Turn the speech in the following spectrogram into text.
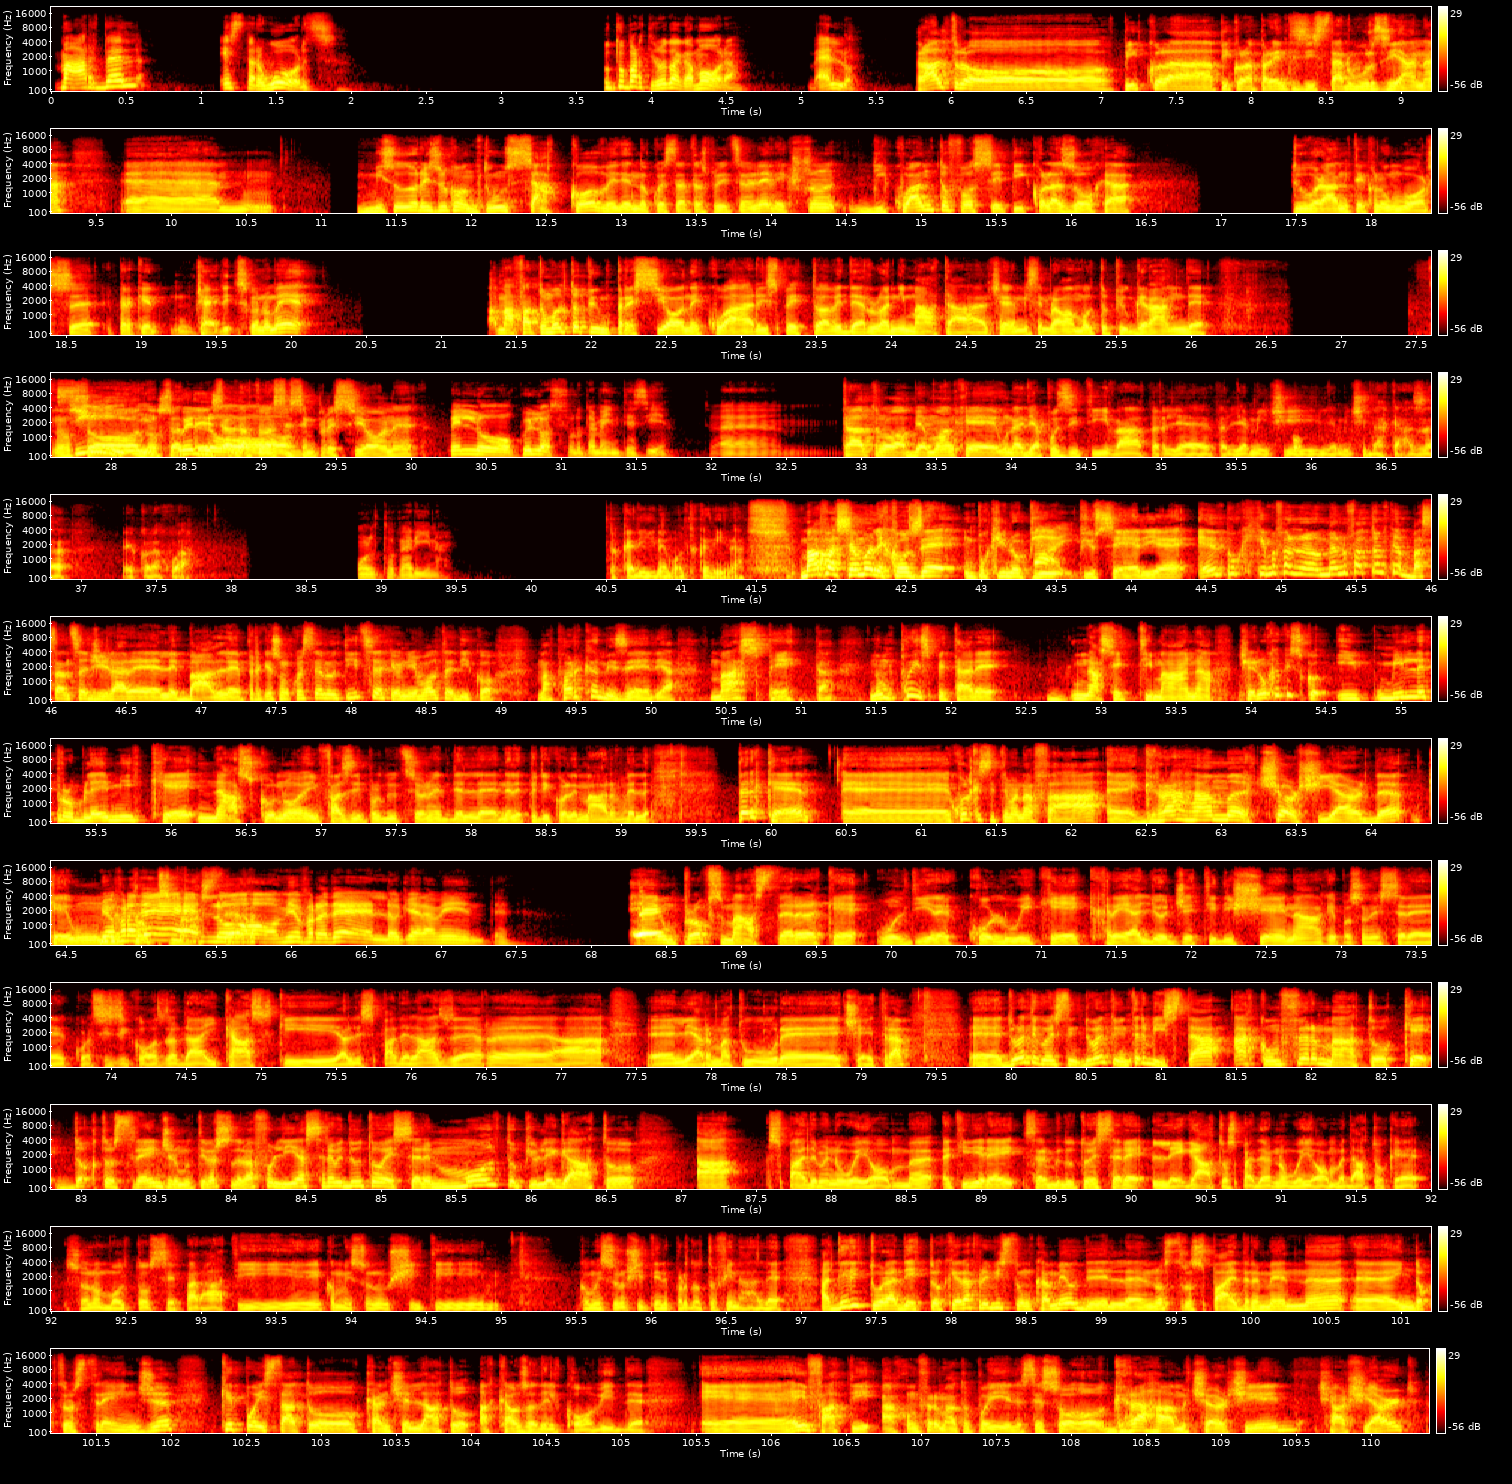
Marvel e Star Wars. Tutto partito da Gamora. Bello. Tra l'altro, piccola, piccola parentesi Star Warsiana, ehm, mi sono reso conto un sacco, vedendo questa trasposizione live action, di quanto fosse piccola Soka durante Clone Wars. Perché, cioè, secondo me mi ha fatto molto più impressione qua rispetto a vederlo animata. Cioè, mi sembrava molto più grande. Non sì, so, non so quello... a te se ha dato la stessa impressione. Quello, quello assolutamente sì. Cioè... Tra l'altro abbiamo anche una diapositiva per gli, per gli, amici, oh. gli amici da casa. Eccola qua. Molto carina. Molto carina, molto carina. Ma passiamo alle cose un pochino più, più serie e un po- che mi, fanno, mi hanno fatto anche abbastanza girare le balle, perché sono queste notizie che ogni volta dico, ma porca miseria, ma aspetta, non puoi aspettare una settimana. Cioè, non capisco i mille problemi che nascono in fase di produzione delle, nelle pellicole Marvel. Perché eh, qualche settimana fa eh, Graham Churchyard, che è un mio fratello, mio fratello, chiaramente è un props master che vuol dire colui che crea gli oggetti di scena che possono essere qualsiasi cosa, dai caschi alle spade laser alle eh, armature, eccetera. Eh, durante, questi, durante un'intervista ha confermato che Doctor Strange, il multiverso della follia, sarebbe dovuto essere molto più legato a Spider-Man Way Home e ti direi sarebbe dovuto essere legato a Spider-Man Way Home dato che sono molto separati come sono usciti come sono usciti nel prodotto finale. Addirittura ha detto che era previsto un cameo del nostro Spider-Man eh, in Doctor Strange, che poi è stato cancellato a causa del Covid. E infatti ha confermato poi lo stesso Graham Churchill, Churchyard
